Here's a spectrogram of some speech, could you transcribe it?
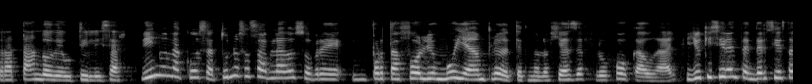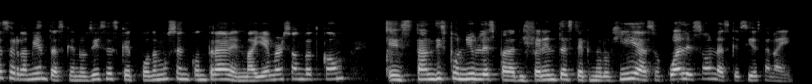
tratando de utilizar. Dime una cosa, tú nos has hablado sobre un portafolio muy amplio de tecnologías de flujo caudal y yo quisiera entender si estas herramientas que nos dices que podemos encontrar en myemerson.com están disponibles para diferentes tecnologías o cuáles son las que sí están ahí.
